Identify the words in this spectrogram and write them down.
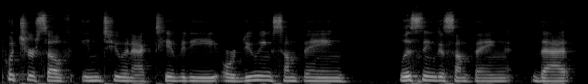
put yourself into an activity or doing something listening to something that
